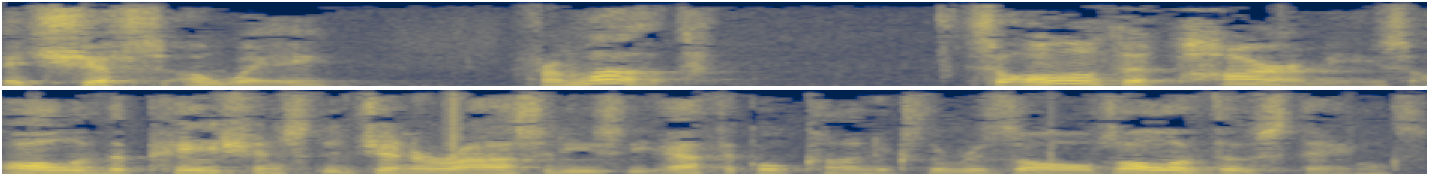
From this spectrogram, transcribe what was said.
it shifts away from love. So all of the paramis, all of the patience, the generosities, the ethical conducts, the resolves, all of those things,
